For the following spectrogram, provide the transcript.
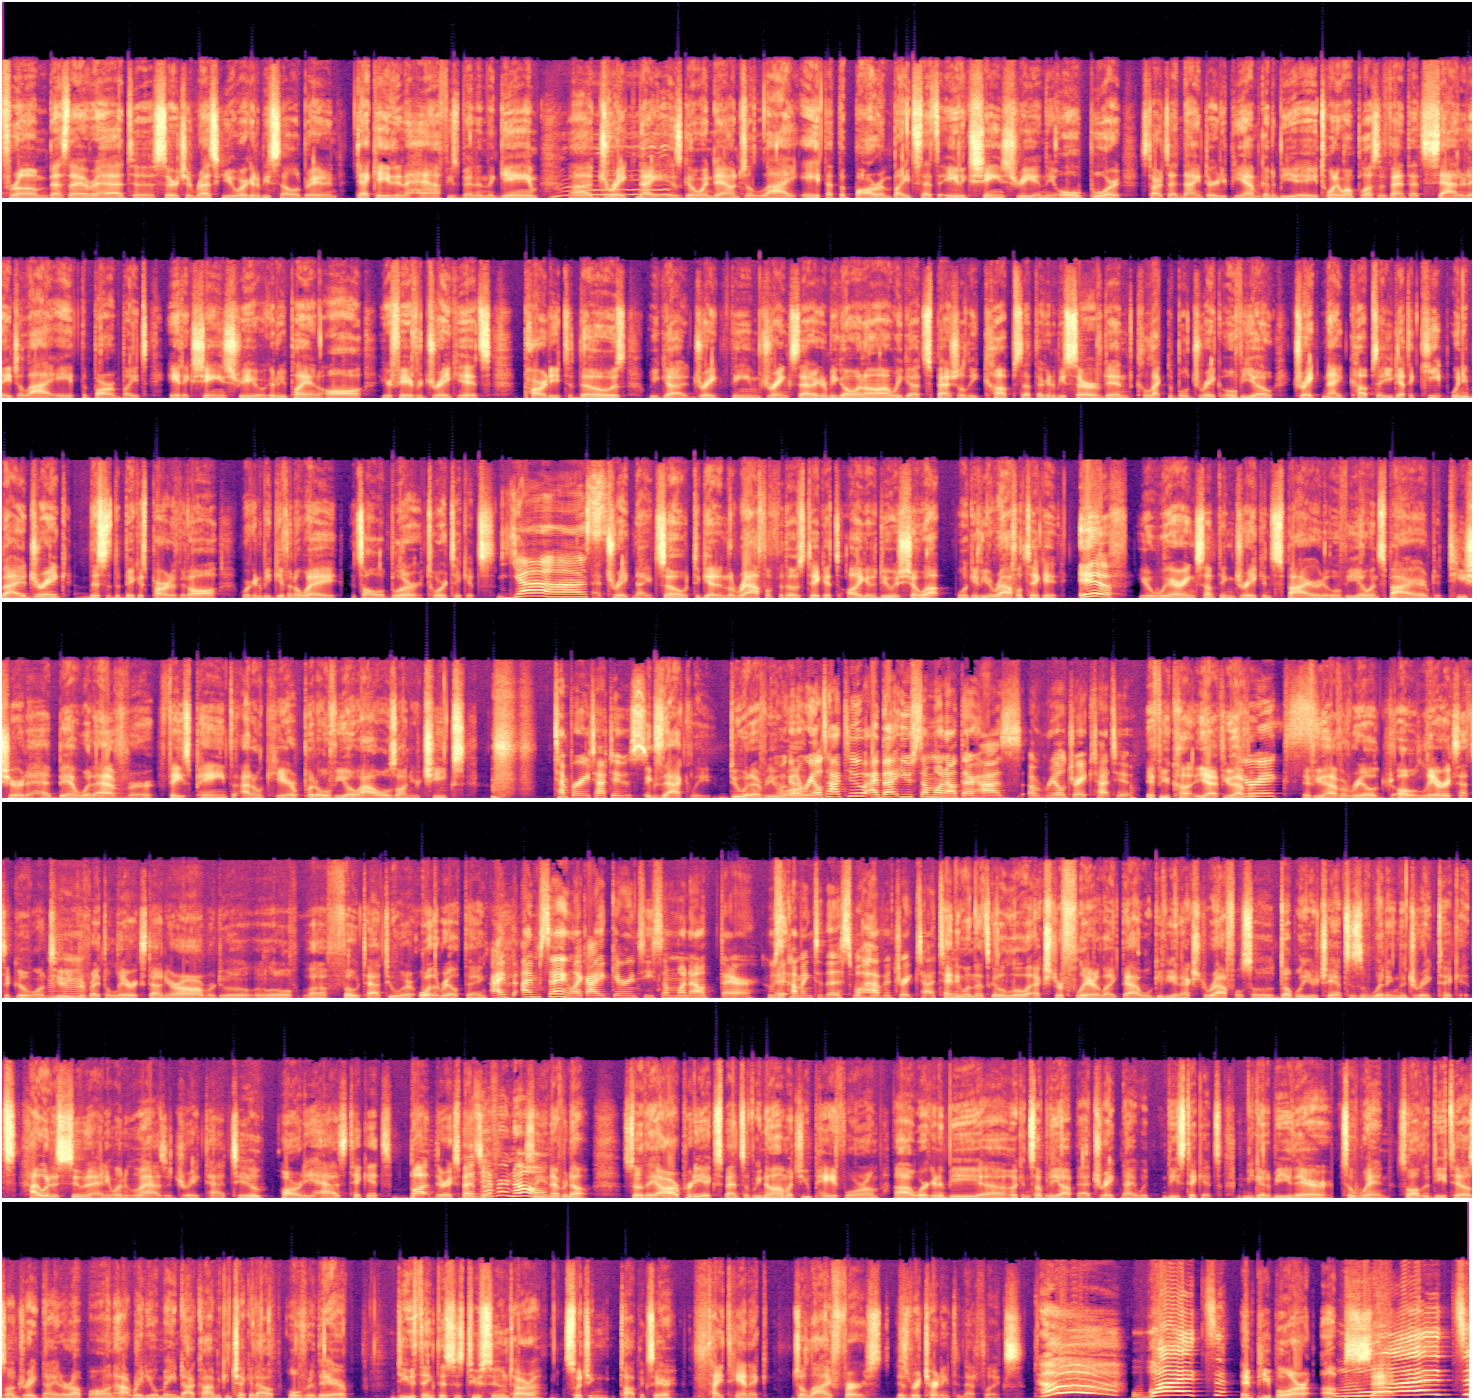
From Best I Ever Had to Search and Rescue, we're going to be celebrating decade and a half he's been in the game. Uh, Drake Night is going down July 8th at the Bar and Bites. That's 8 Exchange Street in the Old Port. Starts at 9.30 p.m. Going to be a 21 plus event. That's Saturday, July 8th, the Bar and Bites, 8 Exchange Street. We're going to be playing all your favorite Drake hits. Party to those. We got Drake themed drinks that are going to be going on. We got specialty cups that they're going to be served in, collectible Drake OVO Drake Night cups that you get to keep when you buy a drink. This is the biggest part of it all. We're going to be giving away It's All a Blur tour tickets Yes. at Drake Night. So to get in the raffle for those tickets, all you got to do is show up. We'll give you a raffle ticket. If you're wearing something Drake inspired, OVO inspired, a t-shirt, a headband, whatever, face paint, I don't care. Put OVO owls on your cheeks. Temporary tattoos. Exactly. Do whatever you Go want. get a real tattoo. I bet you someone out there has a real Drake tattoo. if you come, yeah, if you have Lyrics. Mm-hmm. A, if you have a real oh lyrics, that's a good one too. You could write the lyrics down your arm or do a, a little uh, faux tattoo or, or the real thing. I, I'm saying, like, I guarantee someone out there who's Eh. coming to this will have a Drake tattoo. Anyone that's got a little extra flair like that will give you an extra raffle, so double your chances of winning the Drake tickets. I would assume that anyone who has a Drake tattoo already has tickets, but they're expensive. You never know. So you never know. So they are pretty expensive. We know how much you paid for them. Uh, we're going to be uh, hooking somebody up at Drake Night with these tickets. You got to be there to win. So all the details on Drake Night are up on hotradiomaine.com. You can check it out over there. Do you think this is too soon, Tara? Switching topics here. Titanic, July 1st, is returning to Netflix. what? And people are upset. What?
